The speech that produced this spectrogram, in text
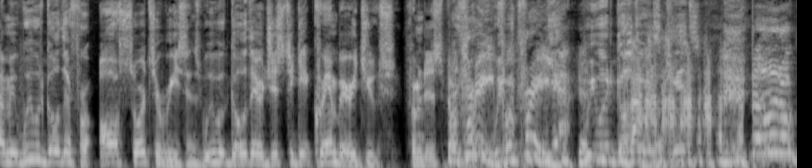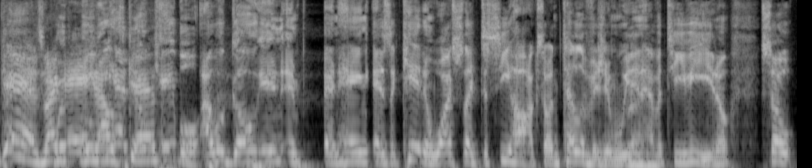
I mean, we would go there for all sorts of reasons. We would go there just to get cranberry juice from the dispensary. free, we for would, free. Yeah, we would go there as kids. the little cans, right? When- the eight ounce cans. no cable. I would go in and, and hang as a kid and watch like the Seahawks on television. We didn't have a TV, you know. So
